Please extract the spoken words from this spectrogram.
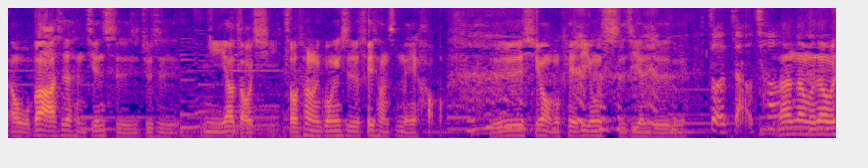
然后我爸是很坚持，就是你要早起，早上的光阴是非常之美好，就是希望我们可以利用时间，对不对？做早操。那那么那么，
